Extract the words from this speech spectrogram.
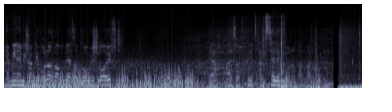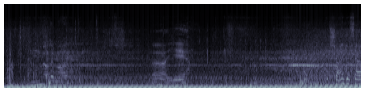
Ich habe mich nämlich schon gewundert, warum der so komisch läuft. Ja, also jetzt ans Telefon und dann mal gucken. Warte mal. Ah je. Yeah. Jetzt scheint es ja.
